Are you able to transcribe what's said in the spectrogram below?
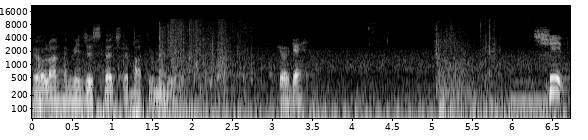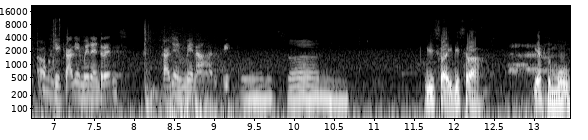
Wait, hold on, let me just touch the bathroom area. Okay, okay. Shit. Okay, kali main entrance. Kali main ah, repeat. This way, this lah. You have to move.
